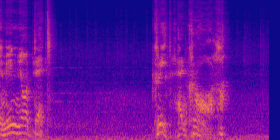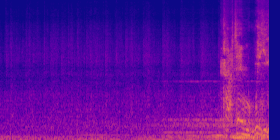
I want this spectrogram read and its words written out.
I'm in your debt. Creep and crawl. Cut and weave.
